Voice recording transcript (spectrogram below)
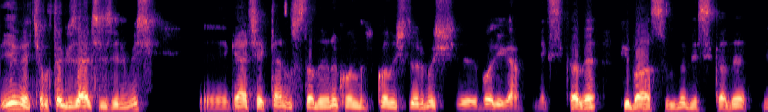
Değil mi? Çok da güzel çizilmiş. Ee, gerçekten ustalığını konuşturmuş e, Boligan, Meksikalı, Küba asıllı Meksikalı e,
